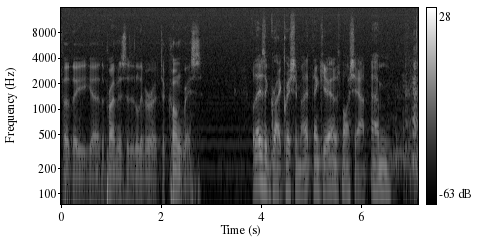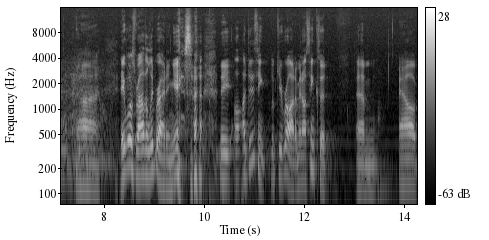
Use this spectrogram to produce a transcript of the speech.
for the, uh, the Prime Minister to deliver to Congress? Well, that is a great question, mate. Thank you, and it's my shout. Um, uh, it was rather liberating, yes. the, I do think, look, you're right. I mean, I think that um, our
